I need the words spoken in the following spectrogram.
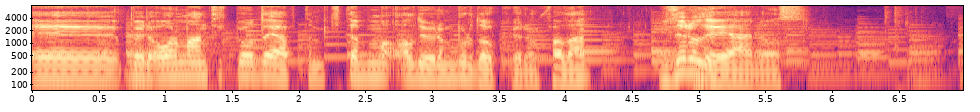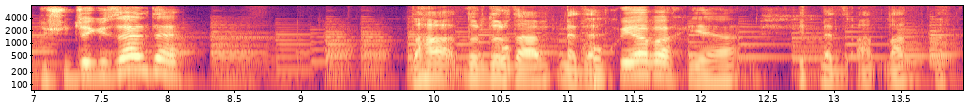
ee, böyle ormantik bir oda yaptım. Kitabımı alıyorum burada okuyorum falan. Güzel oluyor yani olsun. Düşünce güzel de Daha dur dur daha bitmedi. kokuya bak ya. Bitmedi an- lan. Heh.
